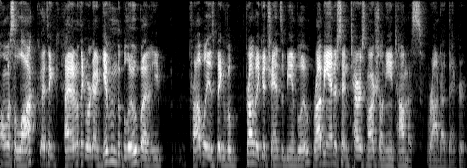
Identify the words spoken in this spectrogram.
almost a lock. I think I don't think we're going to give him the blue, but he probably as big of a probably a good chance of being blue. Robbie Anderson, Terrace Marshall, and Ian Thomas round out that group.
